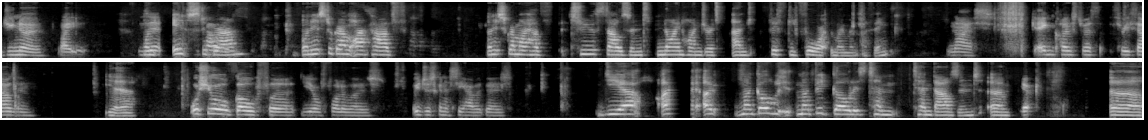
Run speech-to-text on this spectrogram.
Do you know? Like, On it Instagram, on Instagram, I have on Instagram I have two thousand nine hundred and fifty-four at the moment. I think. nice? Getting close to 3,000. Yeah. What's your goal for your followers? We're just going to see how it goes. Yeah, I, I, my goal, my big goal is 10 10,000. Um, Yep. Uh,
